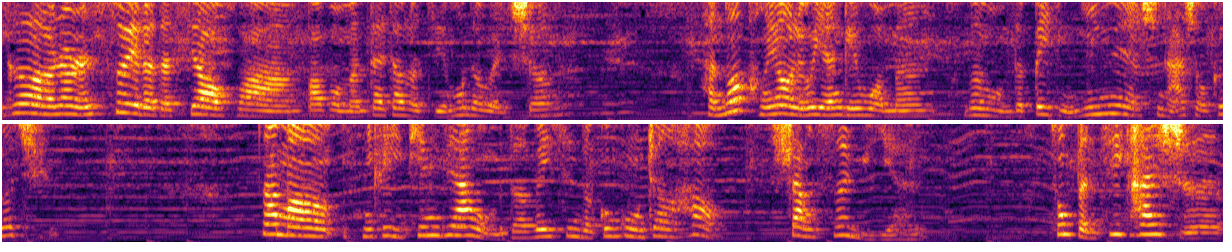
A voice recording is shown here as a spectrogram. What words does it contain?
一个让人碎了的笑话，把我们带到了节目的尾声。很多朋友留言给我们，问我们的背景音乐是哪首歌曲。那么，你可以添加我们的微信的公共账号“上思语言”。从本期开始，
